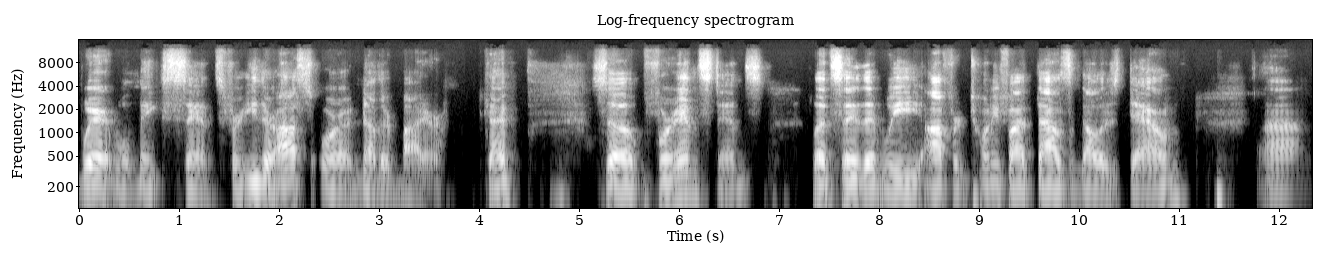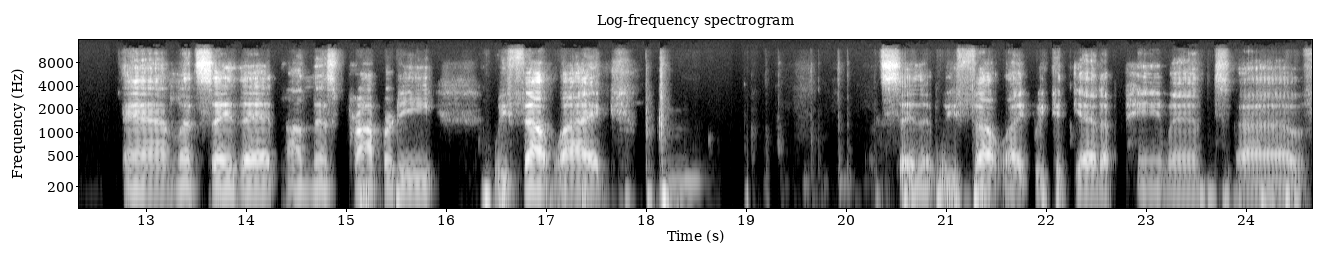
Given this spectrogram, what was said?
where it will make sense for either us or another buyer. Okay. So, for instance, let's say that we offered $25,000 down. Uh, and let's say that on this property, we felt like, let's say that we felt like we could get a payment of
